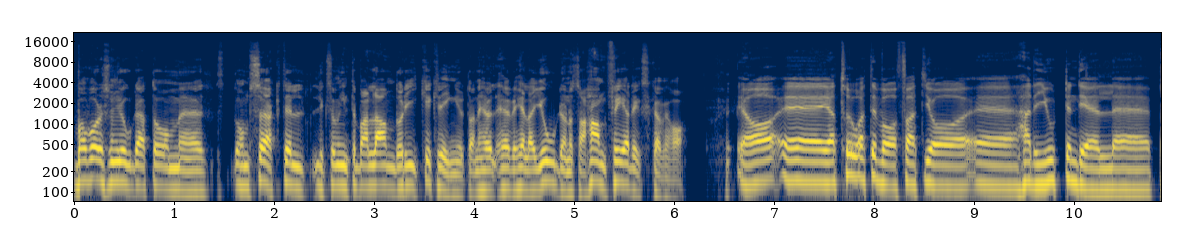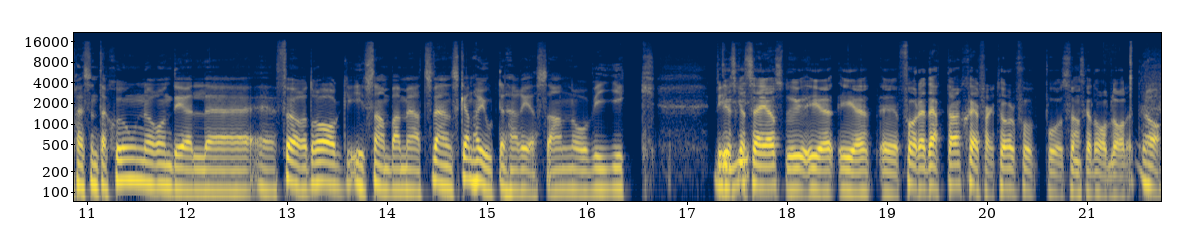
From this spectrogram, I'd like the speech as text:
Vad var det som gjorde att de, de sökte liksom inte bara land och rike kring utan över hela jorden och sa han Fredrik ska vi ha? Ja, eh, jag tror att det var för att jag eh, hade gjort en del eh, presentationer och en del eh, eh, föredrag i samband med att Svenskan har gjort den här resan och vi gick vi... Det ska sägas, du är, är eh, före detta chefredaktör på, på Svenska Dagbladet. Ja.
